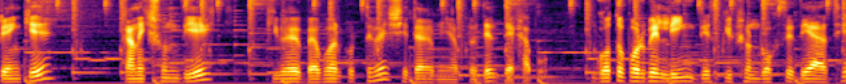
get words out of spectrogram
ট্যাঙ্কে কানেকশন দিয়ে কীভাবে ব্যবহার করতে হয় সেটা আমি আপনাদের দেখাবো। গত পর্বের লিঙ্ক ডেসক্রিপশন বক্সে দেয়া আছে,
